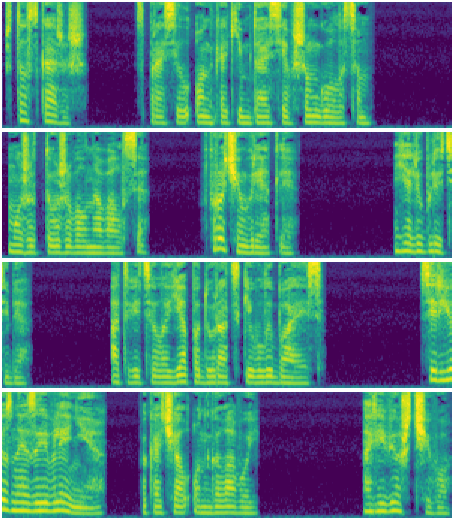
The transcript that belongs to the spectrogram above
Что скажешь? спросил он каким-то осевшим голосом. Может, тоже волновался. Впрочем, вряд ли. Я люблю тебя, ответила я по-дурацки улыбаясь. Серьезное заявление, покачал он головой. А ревешь чего?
